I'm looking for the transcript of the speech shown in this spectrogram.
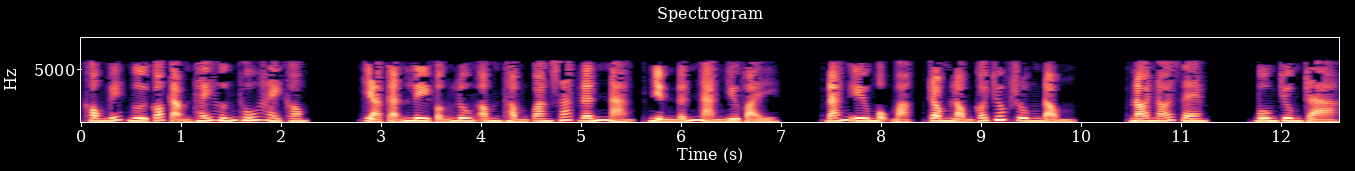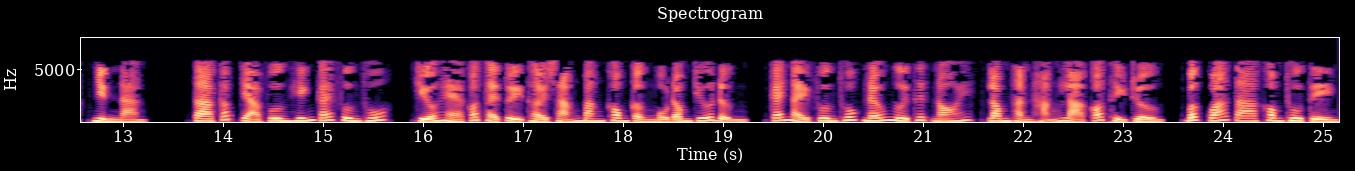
không biết ngươi có cảm thấy hứng thú hay không? Già cảnh ly vẫn luôn âm thầm quan sát đến nàng, nhìn đến nàng như vậy, đáng yêu một mặt, trong lòng có chút rung động. Nói nói xem, buông chung trà, nhìn nàng, ta cấp già vương hiến cái phương thuốc, chữa hè có thể tùy thời sẵn băng không cần mùa đông chứa đựng, cái này phương thuốc nếu ngươi thích nói, Long Thành hẳn là có thị trường, bất quá ta không thu tiền,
